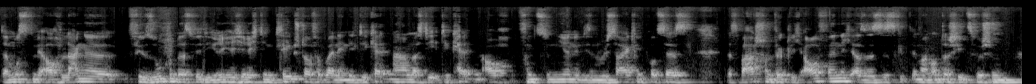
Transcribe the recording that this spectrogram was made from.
Da mussten wir auch lange für suchen, dass wir die richtigen Klebstoffe bei den Etiketten haben, dass die Etiketten auch funktionieren in diesem Recyclingprozess. Das war schon wirklich aufwendig. Also es, es gibt immer einen Unterschied zwischen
